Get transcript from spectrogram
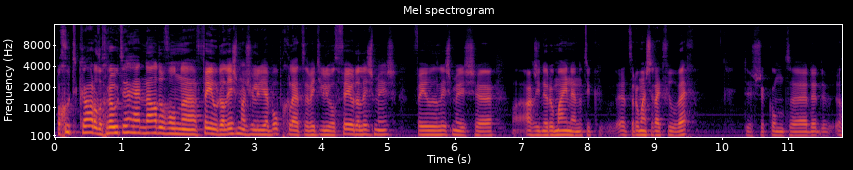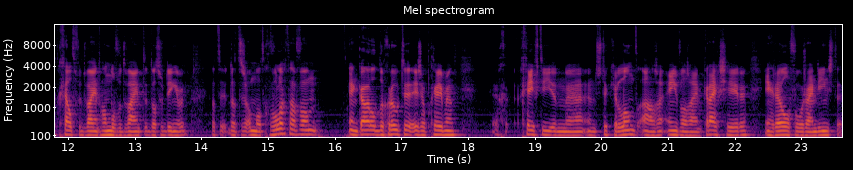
Maar goed, Karel de Grote, het nadeel van uh, feodalisme. Als jullie hebben opgelet, weten jullie wat feodalisme is. Feodalisme is, aangezien de Romeinen natuurlijk, het Romeinse Rijk viel weg. Dus er komt, de, de, het geld verdwijnt, handel verdwijnt, dat soort dingen. Dat, dat is allemaal het gevolg daarvan. En Karel de Grote is op een gegeven moment geeft hij een, uh, een stukje land aan zijn, een van zijn krijgsheren in ruil voor zijn diensten.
